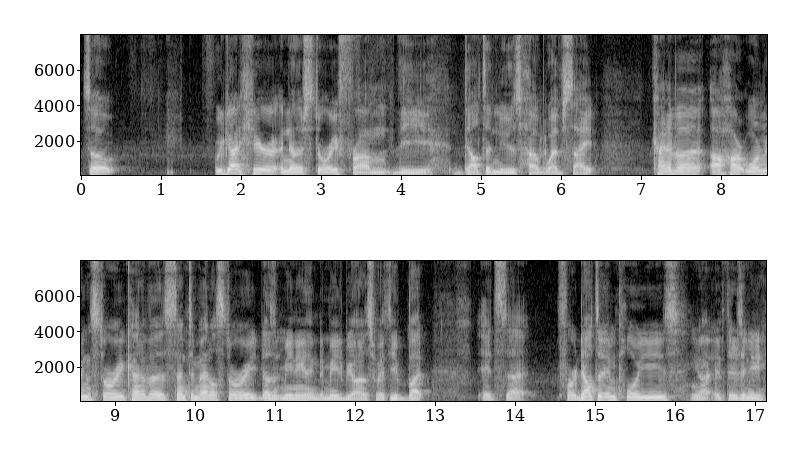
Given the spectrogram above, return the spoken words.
So we got here another story from the Delta News Hub website. Kind of a, a heartwarming story, kind of a sentimental story. Doesn't mean anything to me, to be honest with you, but it's uh, for Delta employees. You know, if there's any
